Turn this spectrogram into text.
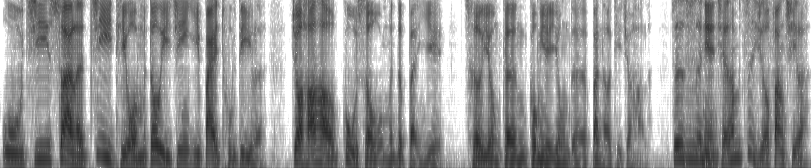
五 G 算了，记忆体我们都已经一败涂地了，就好好固守我们的本业，车用跟工业用的半导体就好了。”这是四年前，他们自己都放弃了。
